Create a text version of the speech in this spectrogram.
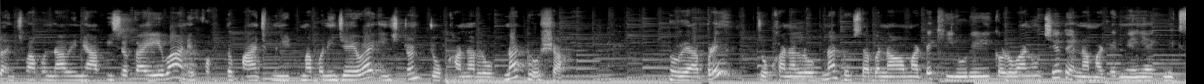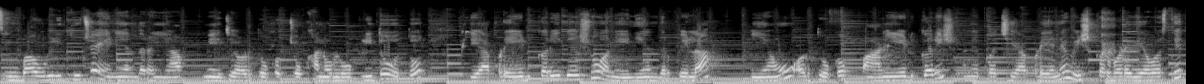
લંચમાં બનાવીને આપી શકાય એવા અને ફક્ત પાંચ મિનિટમાં બની જાય એવા ઇન્સ્ટન્ટ ચોખાના લોટના ઢોસા. હવે આપણે ચોખાના લોટના ઢોસા બનાવવા માટે ખીરું રેડી કરવાનું છે. તો એના માટે મેં અહીંયા એક મિક્સિંગ બાઉલ લીધું છે. એની અંદર અહીંયા મેં જે અડધો કપ ચોખાનો લોટ લીધો હતો, તે આપણે એડ કરી દઈશું અને એની અંદર પહેલાં અહીંયા હું અડધો કપ પાણી એડ કરીશ અને પછી આપણે એને વિસ્કર વડે વ્યવસ્થિત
